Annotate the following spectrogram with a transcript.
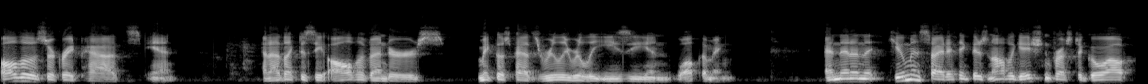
All those are great paths in. And I'd like to see all the vendors make those paths really, really easy and welcoming. And then on the human side, I think there's an obligation for us to go out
